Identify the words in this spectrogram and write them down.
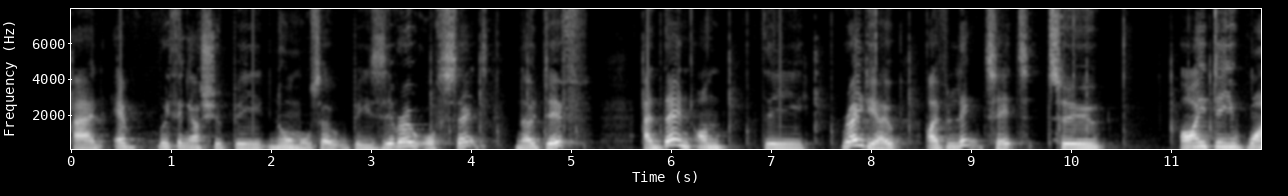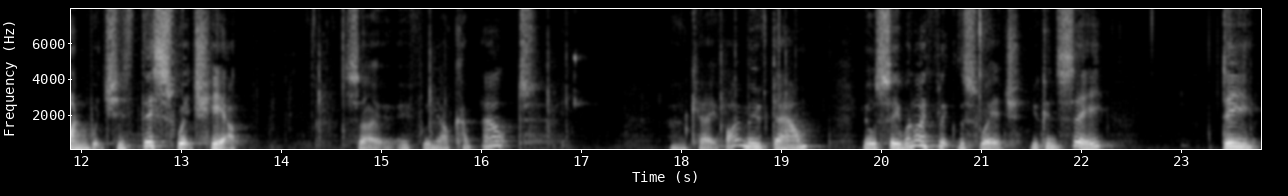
and everything else should be normal. So it will be zero offset, no diff. And then on the radio, I've linked it to ID1, which is this switch here. So if we now come out, Okay, if I move down, you'll see when I flick the switch, you can see D,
